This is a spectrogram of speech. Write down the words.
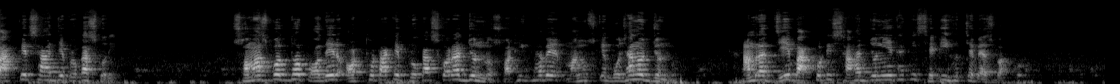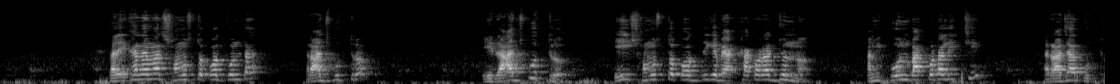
বাক্যের সাহায্যে প্রকাশ করি। সমাসবদ্ধ পদের অর্থটাকে প্রকাশ করার জন্য, সঠিকভাবে মানুষকে বোঝানোর জন্য আমরা যে বাক্যটির সাহায্য নিয়ে থাকি, সেটি হচ্ছে ব্যাস বাক্য তাহলে এখানে আমার সমস্ত পদ কোনটা? রাজপুত্র। এই রাজপুত্র এই সমস্ত পদ দিকে ব্যাখ্যা করার জন্য আমি কোন বাক্যটা লিখছি? রাজার পুত্র।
